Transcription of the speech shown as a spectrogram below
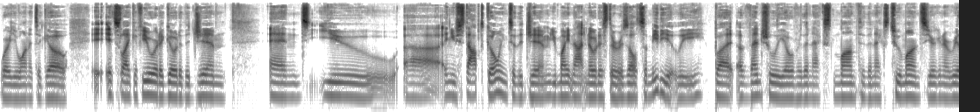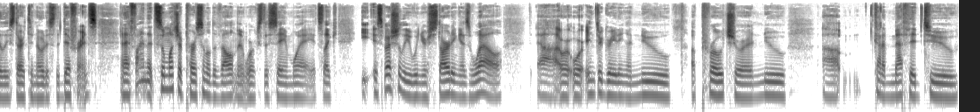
where you wanted to go. It's like if you were to go to the gym and you uh, and you stopped going to the gym, you might not notice the results immediately, but eventually over the next month or the next two months, you're going to really start to notice the difference. And I find that so much of personal development works the same way. It's like, especially when you're starting as well uh, or, or integrating a new approach or a new uh, kind of method to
